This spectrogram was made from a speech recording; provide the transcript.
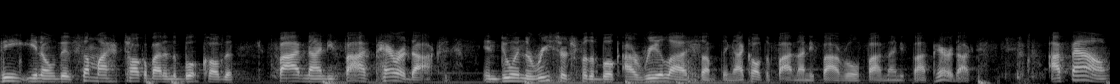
The you know, there's something I talk about in the book called the 595 paradox. In doing the research for the book, I realized something. I call it the 595 rule, 595 paradox. I found,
